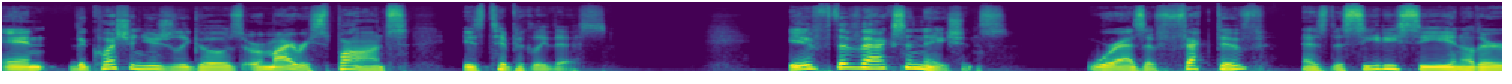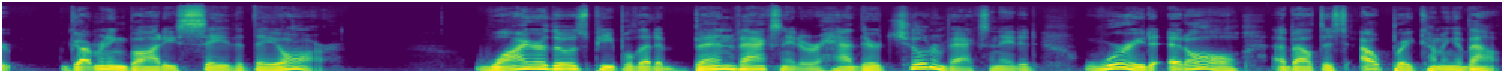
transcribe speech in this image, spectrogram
and the question usually goes, or my response is typically this: If the vaccinations were as effective as the CDC and other governing bodies say that they are, why are those people that have been vaccinated or had their children vaccinated worried at all about this outbreak coming about?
